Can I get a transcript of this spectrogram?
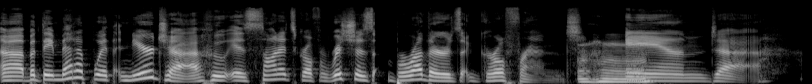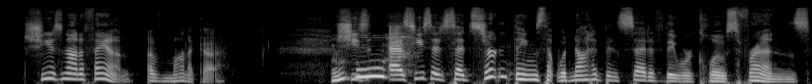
Uh, but they met up with Nirja, who is Sonit's girlfriend, Rish's brother's girlfriend. Mhm. And uh, she is not a fan of Monica. She's, as he said, said certain things that would not have been said if they were close friends.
